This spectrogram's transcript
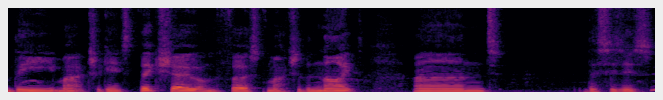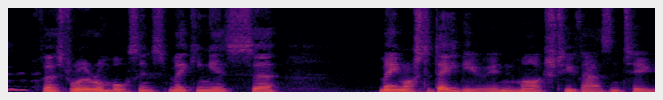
the match against Big Show on the first match of the night, and this is his first Royal Rumble since making his uh, main roster debut in March 2002.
